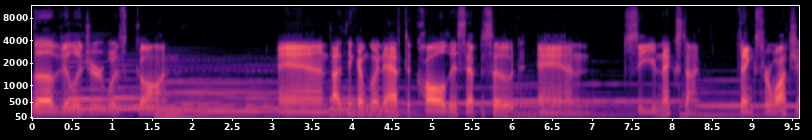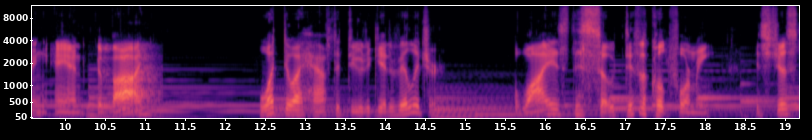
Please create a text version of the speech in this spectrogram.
the villager was gone. And I think I'm going to have to call this episode and see you next time. Thanks for watching and goodbye. What do I have to do to get a villager? Why is this so difficult for me? It's just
